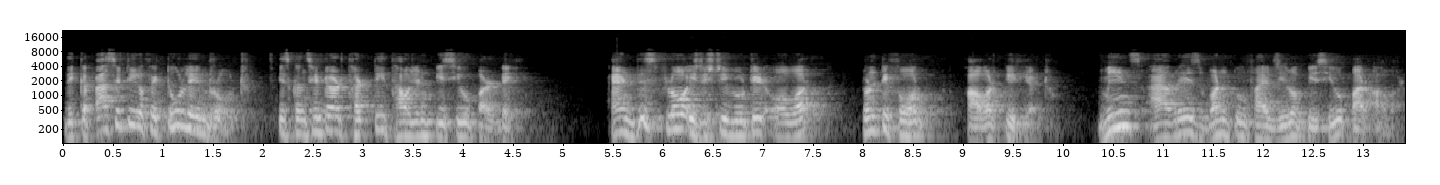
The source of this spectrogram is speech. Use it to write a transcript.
the capacity of a two-lane road is considered 30,000 PCU per day and this flow is distributed over 24 hour period means average 1250 PCU per hour.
